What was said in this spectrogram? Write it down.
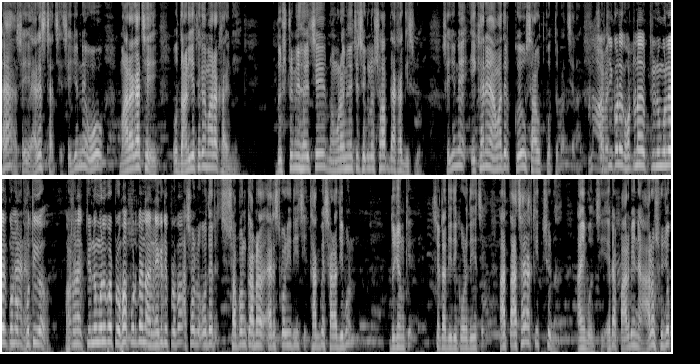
হ্যাঁ সেই অ্যারেস্ট আছে। সেই জন্য ও মারা গেছে। ও দাঁড়িয়ে থেকে মারা খায়নি। দুষ্টুমি হয়েছে নোংরামি হয়েছে সেগুলো সব দেখা গেছিল। সেই জন্য এখানে আমাদের কেউ সাউথ করতে পারছে না। আরজি করে ঘটনায় তৃণমূলের কোনো না, না, ক্ষতি হবে ঘটনায়। তৃণমূলের উপর প্রভাব পড়বে না। নেগেটিভ প্রভাব? আসল ওদের স্বপনকে আমরা অ্যারেস্ট করিয়ে দিয়েছি। থাকবে সারা জীবন দুজনকে। সেটা দিদি করে দিয়েছে। আর তাছাড়া কিচ্ছু না, আমি বলছি, এটা পারবি না। আরও সুযোগ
